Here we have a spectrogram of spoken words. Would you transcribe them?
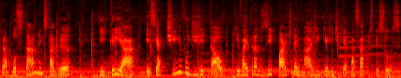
para postar no Instagram e criar esse ativo digital que vai traduzir parte da imagem que a gente quer passar para as pessoas.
